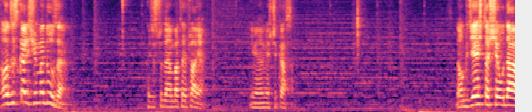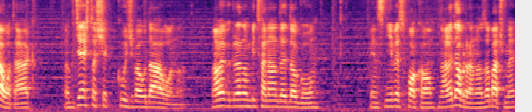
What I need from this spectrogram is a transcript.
Odzyskaliśmy meduzę. Chociaż sprzedałem Butterfly'a. I miałem jeszcze kasę. No gdzieś to się udało, tak? No gdzieś to się kuźwa udało, no. Mamy wygraną bitwę na underdogu. Więc niby spoko. No ale dobra, no zobaczmy.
